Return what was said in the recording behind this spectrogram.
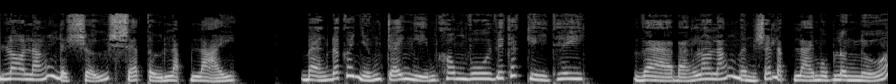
Lo lắng lịch sử sẽ tự lặp lại. Bạn đã có những trải nghiệm không vui với các kỳ thi và bạn lo lắng mình sẽ lặp lại một lần nữa.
